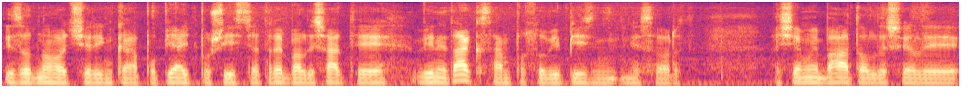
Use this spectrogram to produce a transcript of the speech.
із одного черенка по 5 по 6, а треба лишати, він і так сам по собі пізній сорт. А ще ми багато лишили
